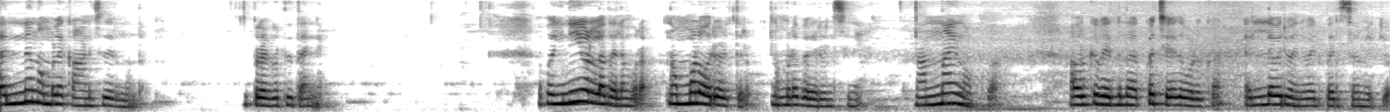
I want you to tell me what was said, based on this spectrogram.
തന്നെ നമ്മളെ കാണിച്ചു തരുന്നുണ്ട്. പ്രകൃതി തന്നെ. അപ്പോൾ ഇനിയുള്ള തലമുറ നമ്മൾ ഓരോരുത്തരും നമ്മുടെ പേരൻസിനെ നന്നായി നോക്കുക. അവർക്ക് വേണ്ടുന്നതൊക്കെ ചെയ്ത് കൊടുക്കാൻ എല്ലാവരും അതിനുവേണ്ടി പരിശ്രമിക്കുക.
